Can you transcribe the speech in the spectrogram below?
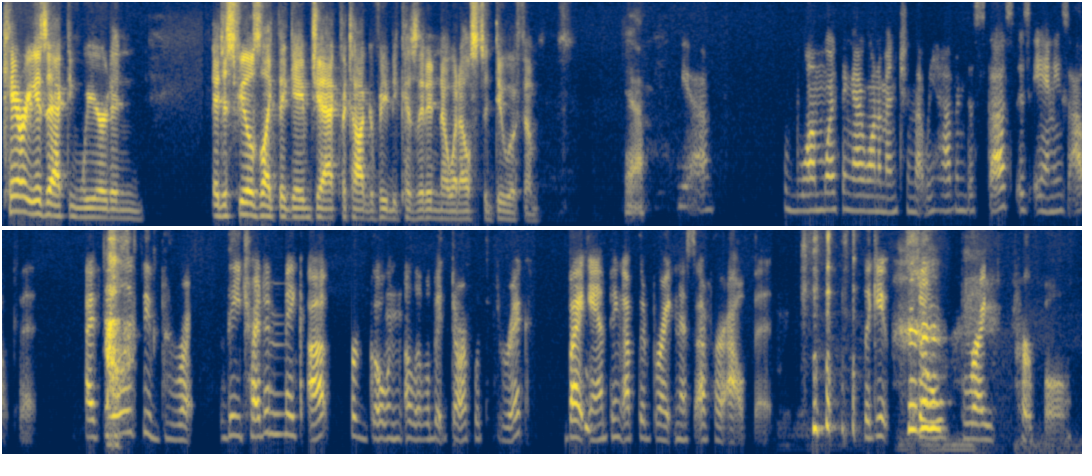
Carey is acting weird, and it just feels like they gave Jack photography because they didn't know what else to do with him. Yeah. Yeah. One more thing I want to mention that we haven't discussed is Annie's outfit. I feel like they br- they tried to make up for going a little bit dark with Rick by amping up the brightness of her outfit. like it's so bright purple.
